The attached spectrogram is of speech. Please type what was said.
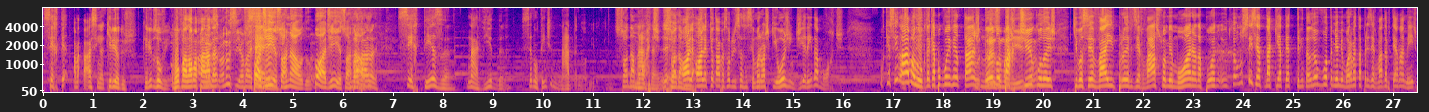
certeza. Assim, queridos, queridos ouvintes, vou falar uma parada. Anuncia, anuncia, vai. Pode séria. isso, Arnaldo. Pode isso, Vou falar uma Arnaldo. parada. Certeza na vida, você não tem de nada, meu amigo. Só da Nada. morte. Só da olha, morte. olha que eu tava pensando nisso essa semana, eu acho que hoje em dia nem da morte. Porque, sei lá, maluco, daqui a pouco vão inventar as O nanopartículas que você vai preservar a sua memória na porra. Então, não sei se daqui até 30 anos eu vou, a minha memória vai estar preservada eternamente.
